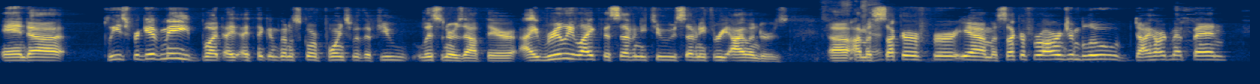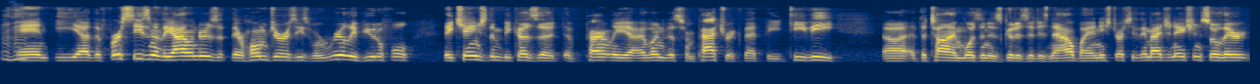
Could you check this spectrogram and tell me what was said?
And uh, please forgive me, but I, I think I'm going to score points with a few listeners out there. I really like the 72 73 Islanders. Uh, I'm a sucker for yeah, I'm a sucker for orange and blue. Diehard Met fan. And the uh, the first season of the Islanders, their home jerseys were really beautiful. They changed them because uh, apparently I learned this from Patrick that the TV uh, at the time wasn't as good as it is now by any stretch of the imagination. So their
